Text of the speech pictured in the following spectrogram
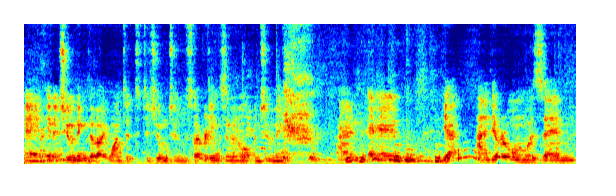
uh, in a tuning that I wanted to tune to. So everything's in an open tuning. And um, yeah, and the other one was um,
